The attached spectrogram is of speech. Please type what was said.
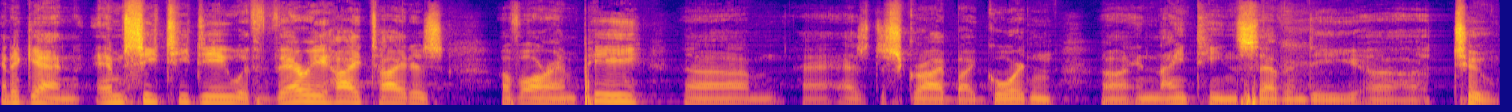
And again, MCTD with very high titers of RNP, um, as described by Gordon uh, in 1972.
